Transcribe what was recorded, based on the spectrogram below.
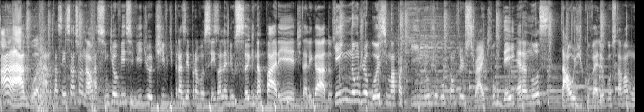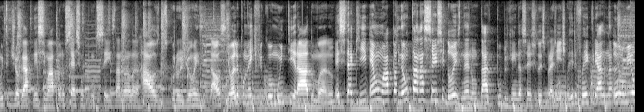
a água. Cara, tá sensacional. Assim que eu vi esse vídeo, eu tive que trazer pra vocês. Olha ali o sangue na parede, tá ligado? Quem não jogou esse mapa aqui, não jogou Counter-Strike, Pool Day era nostálgico, velho. Eu gostava muito de jogar nesse mapa no CS 1.6, lá na Lan House, nos Corujões e tal. E olha como é que ficou muito irado, mano. Esse daqui é um mapa que não tá na Source 2, né? Não tá público ainda a Source 2 pra gente, mas ele foi recriado na Unreal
